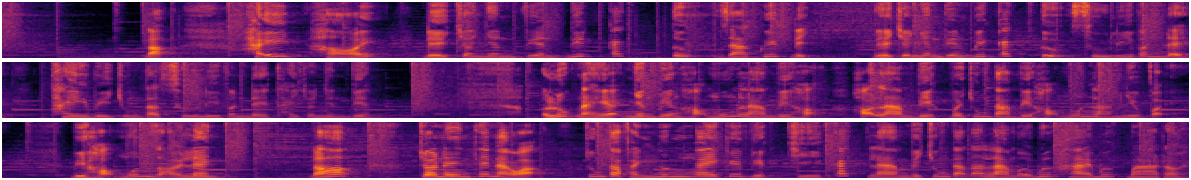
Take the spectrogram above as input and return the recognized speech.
Đó hãy hỏi để cho nhân viên biết cách tự ra quyết định để cho nhân viên biết cách tự xử lý vấn đề thay vì chúng ta xử lý vấn đề thay cho nhân viên. Ở lúc này á, nhân viên họ muốn làm vì họ họ làm việc với chúng ta vì họ muốn làm như vậy vì họ muốn giỏi lên. Đó cho nên thế nào ạ? Chúng ta phải ngưng ngay cái việc chỉ cách làm vì chúng ta đã làm ở bước 2, bước 3 rồi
